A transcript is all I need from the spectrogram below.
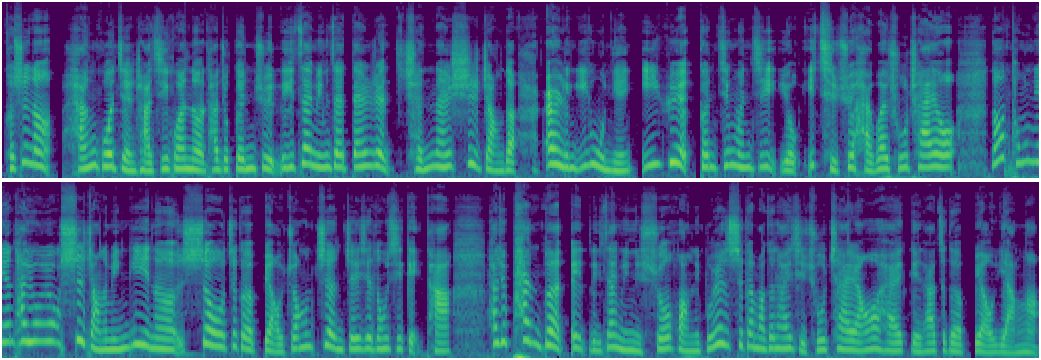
可是呢，韩国检察机关呢，他就根据李在明在担任城南市长的二零一五年一月，跟金文基有一起去海外出差哦。然后同年，他又用市长的名义呢，受这个表彰证这些东西给他，他就判断，哎，李在明你说谎，你不认识，干嘛跟他一起出差，然后还给他这个表扬啊？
